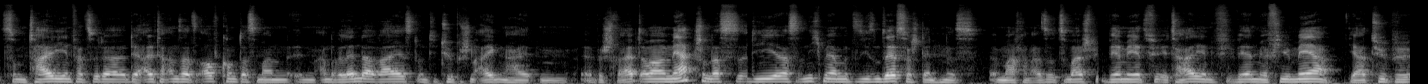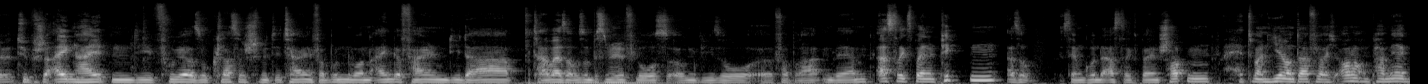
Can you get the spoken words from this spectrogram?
zum Teil jedenfalls wieder der alte Ansatz aufkommt, dass man in andere Länder reist und die typischen Eigenheiten äh, beschreibt. Aber man merkt schon, dass die das nicht mehr mit diesem Selbstverständnis machen. Also zum Beispiel wären mir jetzt für Italien wären mir viel mehr ja, typische Eigenheiten, die früher so klassisch mit Italien verbunden wurden, eingefallen, die da teilweise aber so ein bisschen hilflos irgendwie so äh, verbraten werden. Asterix bei den Pikten, also ist ja im Grunde Asterix bei den Schotten. Hätte man hier und da vielleicht auch noch ein paar mehr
